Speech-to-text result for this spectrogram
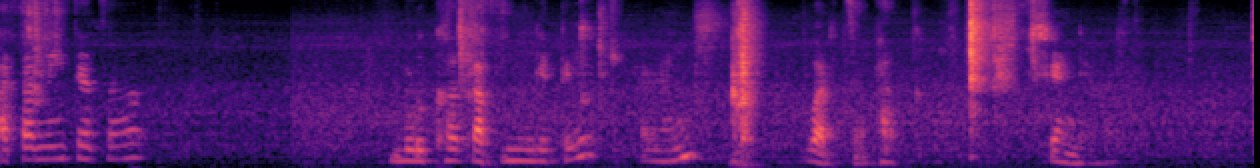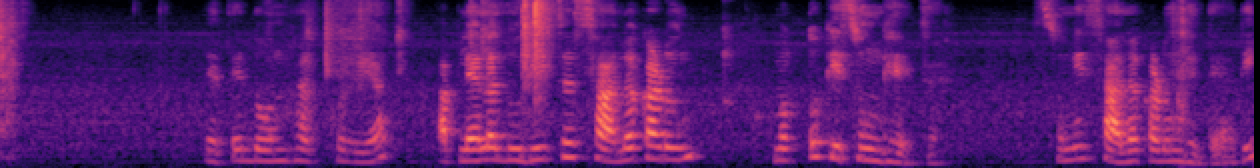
आता मी त्याचा बुडखा कापून घेते आणि वरचा भाग शेंड्यावर याचे दोन भाग करूया. आपल्याला दुधीचं सालं काढून मग तो किसून घ्यायचा सो मी सालं काढून घेते आधी.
